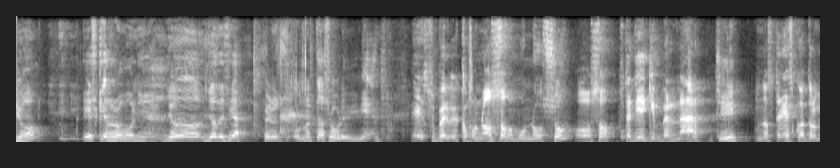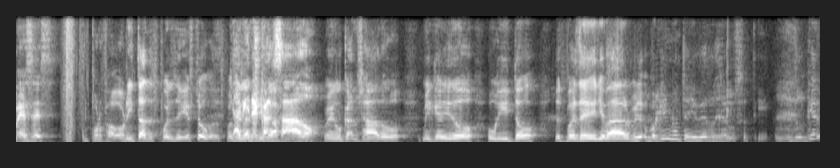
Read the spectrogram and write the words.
yo, es que Robonier, yo, yo decía, pero uno está sobreviviendo. Es súper, es como un oso. Como un oso. Oso. Usted tiene que invernar Sí, unos 3, 4 meses. Por favor, ahorita después de esto, después Ya de la viene chinga, cansado. Vengo cansado, mi querido Huguito, después de llevar... ¿Por qué no te llevé regalos a ti? ¿Qué,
